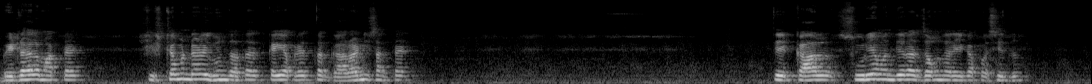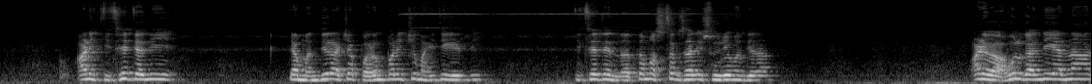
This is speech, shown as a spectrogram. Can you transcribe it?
भेटायला मागत आहेत शिष्टमंडळ घेऊन जात आहेत काही आपल्या गाराणी सांगतायत. ते काल सूर्यमंदिरात जाऊन आले एका प्रसिद्ध. आणि तिथे त्यांनी त्या मंदिराच्या परंपरेची माहिती घेतली. तिथे ते नतमस्तक झाले सूर्यमंदिरात. आणि राहुल गांधी यांना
